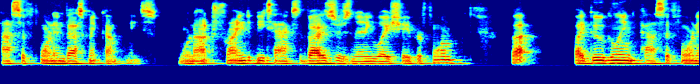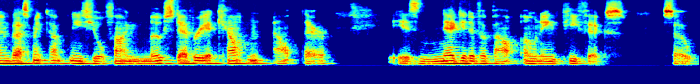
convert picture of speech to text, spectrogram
passive foreign investment companies. We're not trying to be tax advisors in any way, shape, or form, but by Googling passive foreign investment companies, you'll find most every accountant out there is negative about owning PFICs. So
